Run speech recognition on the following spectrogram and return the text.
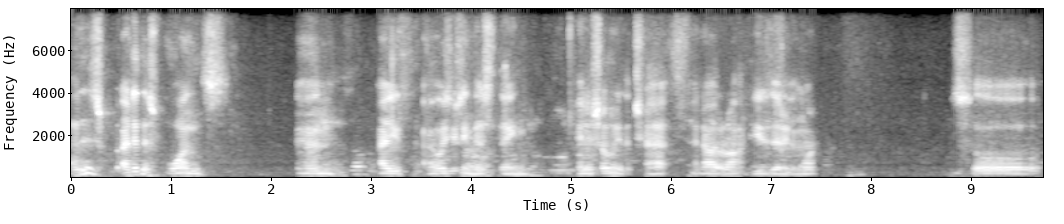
I did this. I did this once, and I I was using this thing, and it showed me the chat, and now I don't know how to use it anymore. So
